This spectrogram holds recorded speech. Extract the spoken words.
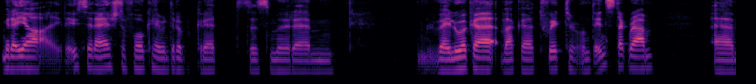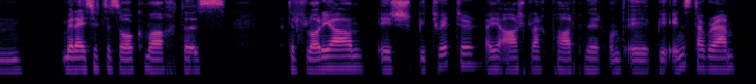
wir haben ja in unserer ersten Folge haben wir darüber geredet, dass wir ähm, wollen schauen wegen Twitter und Instagram. Ähm, wir haben es jetzt so gemacht, dass der Florian ist bei Twitter euer Ansprechpartner und ich bei Instagram.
